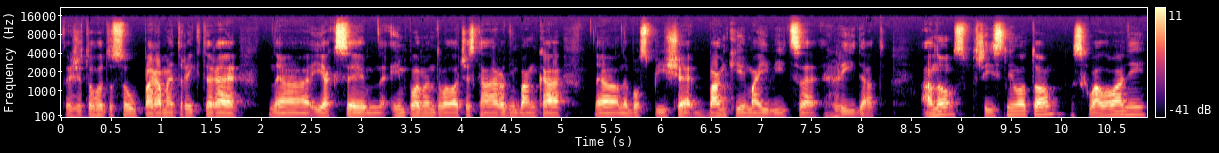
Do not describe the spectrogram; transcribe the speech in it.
Takže tohle jsou parametry, které jak si implementovala Česká národní banka, nebo spíše banky mají více hlídat. Ano, zpřísnilo to schvalování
